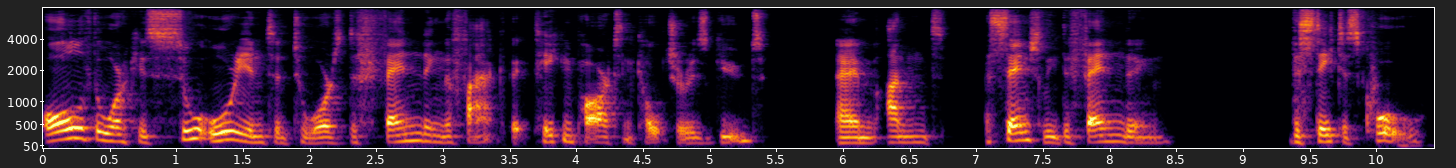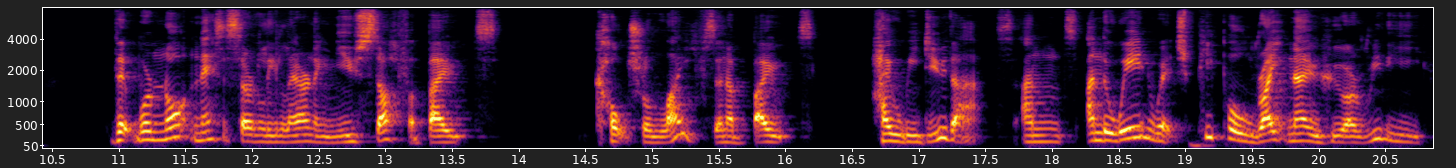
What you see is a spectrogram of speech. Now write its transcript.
all of the work is so oriented towards defending the fact that taking part in culture is good um, and essentially defending the status quo that we're not necessarily learning new stuff about cultural lives and about how we do that and and the way in which people right now who are really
